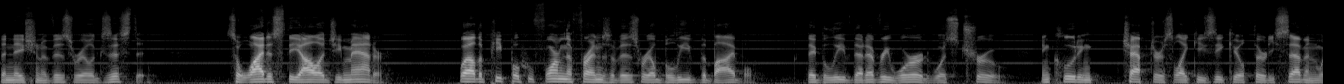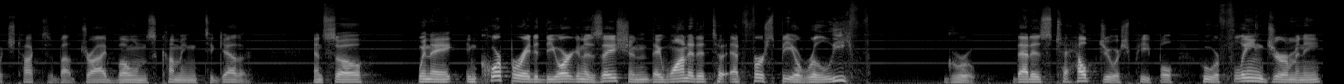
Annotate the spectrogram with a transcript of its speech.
the nation of Israel existed. So, why does theology matter? Well, the people who formed the Friends of Israel believed the Bible. They believed that every word was true, including chapters like Ezekiel 37, which talks about dry bones coming together. And so, when they incorporated the organization, they wanted it to at first be a relief group. That is, to help Jewish people who were fleeing Germany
